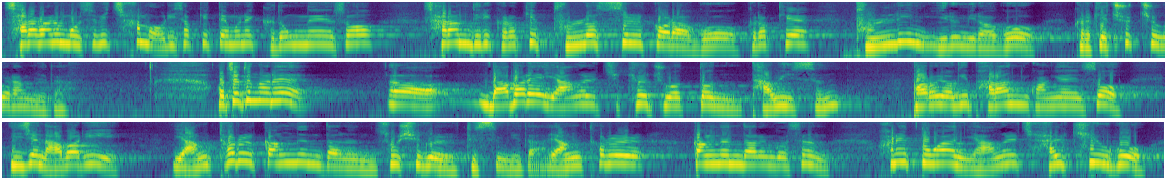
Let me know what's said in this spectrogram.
살아가는 모습이 참 어리석기 때문에 그 동네에서 사람들이 그렇게 불렀을 거라고 그렇게 불린 이름이라고 그렇게 추측을 합니다. 어쨌든 간에 아, 나발의 양을 지켜주었던 다윗은 바로 여기 바란 광야에서 이제 나발이 양털을 깎는다는 소식을 듣습니다. 양털을 깎는다는 것은 한 해 동안 양을 잘 키우고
